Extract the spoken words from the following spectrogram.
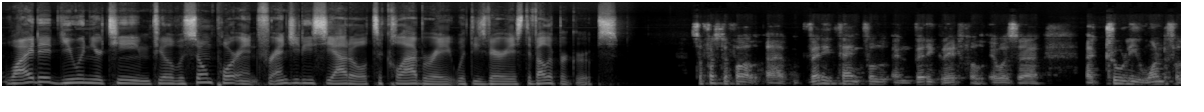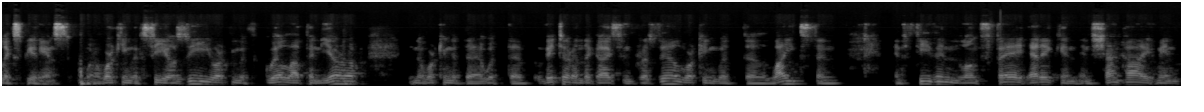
why did you and your team feel it was so important for NGD Seattle to collaborate with these various developer groups? So, first of all, uh, very thankful and very grateful. It was a, a truly wonderful experience. When working with COZ, working with Guil up in Europe, you know, working with the with the Vitor and the guys in Brazil, working with the Lights and and Stephen, Longfei, Erik in, in Shanghai. I mean,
